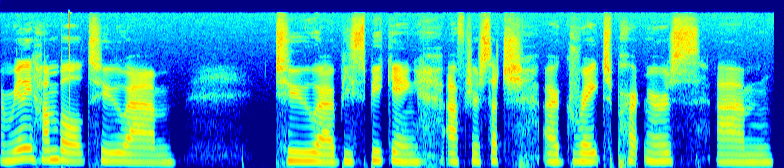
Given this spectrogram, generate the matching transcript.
I'm really humbled to um, to uh, be speaking after such uh, great partners um,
